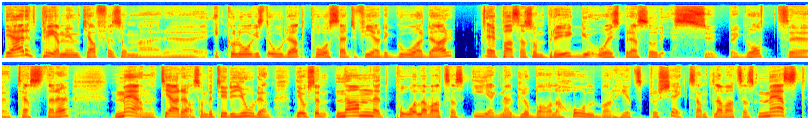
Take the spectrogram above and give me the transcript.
Det är ett premiumkaffe som är eh, ekologiskt odlat på certifierade gårdar. Det passar som brygg och espresso, det är supergott. Eh, testa det. Men Tiara, som betyder jorden, det är också namnet på Lavazzas egna globala hållbarhetsprojekt samt Lavazzas mest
